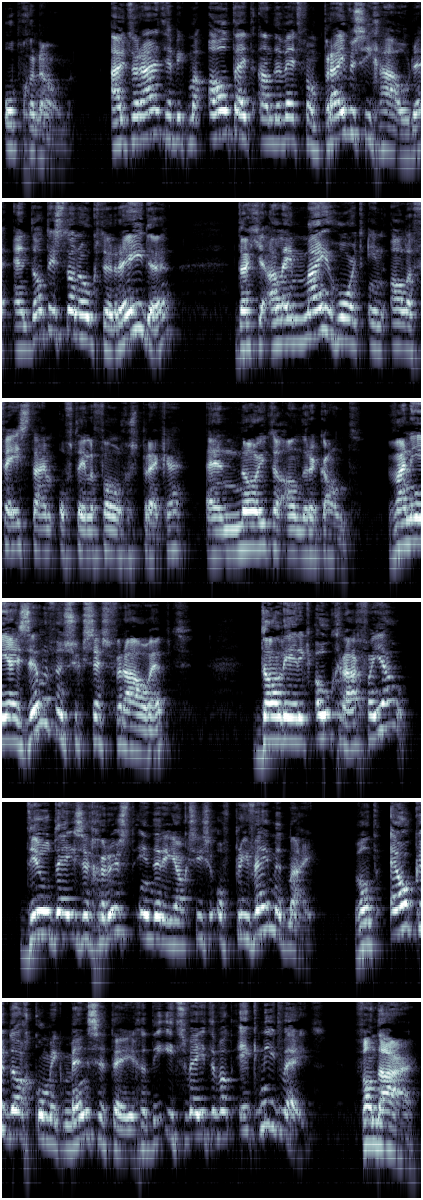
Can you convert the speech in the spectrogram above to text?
opgenomen. Uiteraard heb ik me altijd aan de wet van privacy gehouden en dat is dan ook de reden dat je alleen mij hoort in alle FaceTime of telefoongesprekken en nooit de andere kant. Wanneer jij zelf een succesverhaal hebt, dan leer ik ook graag van jou. Deel deze gerust in de reacties of privé met mij. Want elke dag kom ik mensen tegen die iets weten wat ik niet weet. Vandaar,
